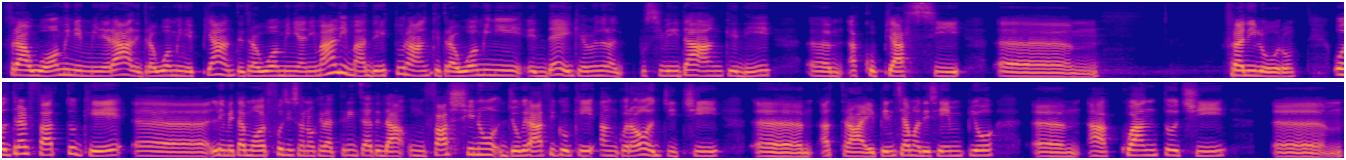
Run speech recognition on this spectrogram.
fra uomini e minerali, tra uomini e piante, tra uomini e animali, ma addirittura anche tra uomini e dei che avevano la possibilità anche di eh, accoppiarsi eh, fra di loro oltre al fatto che eh, le metamorfosi sono caratterizzate da un fascino geografico che ancora oggi ci eh, attrae. Pensiamo ad esempio eh, a quanto ci eh,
